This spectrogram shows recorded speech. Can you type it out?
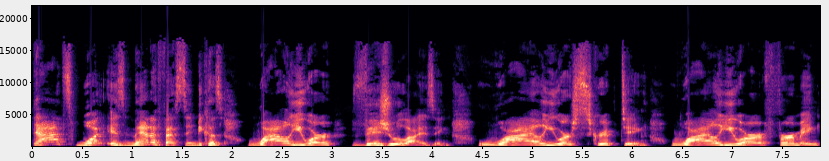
that's what is manifesting because while you are visualizing, while you are scripting, while you are affirming,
